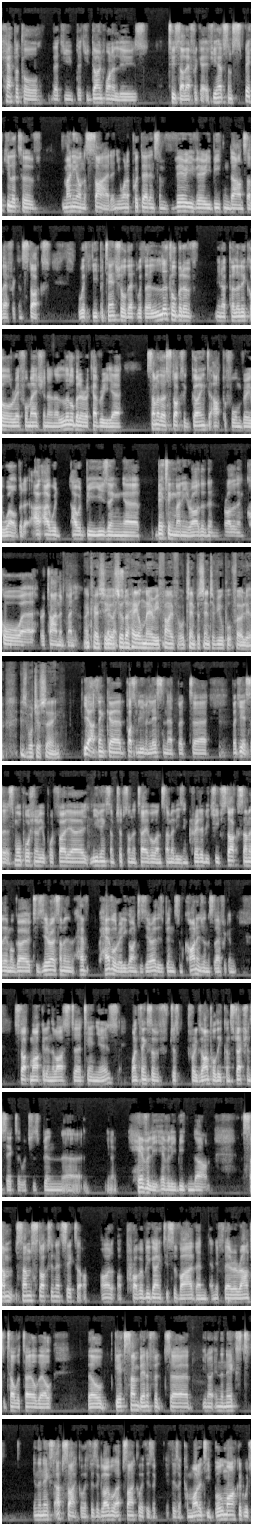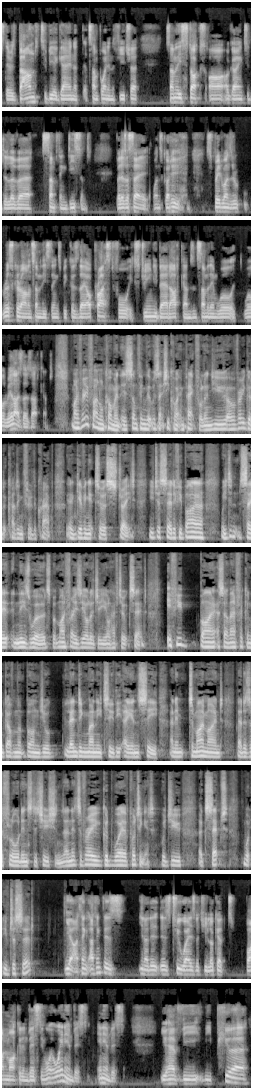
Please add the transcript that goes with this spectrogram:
capital that you that you don't want to lose to South Africa. If you have some speculative money on the side and you want to put that in some very very beaten down South African stocks, with the potential that with a little bit of you know, political reformation and a little bit of recovery here, some of those stocks are going to outperform very well. But I, I would I would be using uh, betting money rather than rather than core uh, retirement money. Okay, so you're sort of hail mary five or ten percent of your portfolio is what you're saying. Yeah, I think uh, possibly even less than that. But uh, but yes, a small portion of your portfolio, leaving some chips on the table on some of these incredibly cheap stocks. Some of them will go to zero. Some of them have have already gone to zero. There's been some carnage in the South African stock market in the last uh, 10 years. One thinks of just, for example, the construction sector, which has been, uh, you know, heavily, heavily beaten down. Some, some stocks in that sector are, are, are probably going to survive. And, and if they're around to tell the tale, they'll, they'll get some benefit, uh, you know, in the next in the next upcycle. If there's a global upcycle, if there's a if there's a commodity bull market, which there is bound to be again at, at some point in the future, some of these stocks are, are going to deliver something decent. But as I say, one's got to spread one's risk around on some of these things because they are priced for extremely bad outcomes, and some of them will will realize those outcomes. My very final comment is something that was actually quite impactful, and you are very good at cutting through the crap and giving it to us straight. You just said if you buy a, well, didn't say it in these words, but my phraseology you'll have to accept. If you buy a South African government bond, you're lending money to the ANC. And in, to my mind, that is a flawed institution. And it's a very good way of putting it. Would you accept what you've just said? Yeah, I think I think there's you know there, there's two ways that you look at bond market investing or, or any investing, any investing. You have the the pure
